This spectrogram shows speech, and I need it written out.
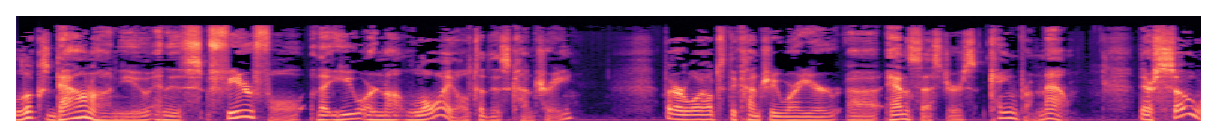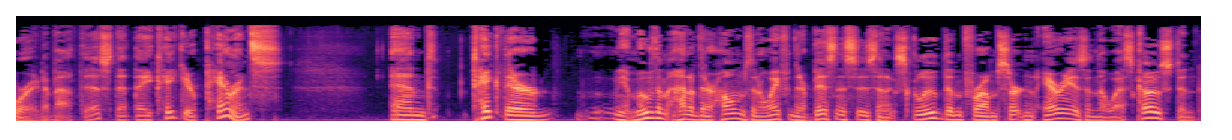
looks down on you and is fearful that you are not loyal to this country, but are loyal to the country where your uh, ancestors came from. Now, they're so worried about this that they take your parents and take their you know, move them out of their homes and away from their businesses and exclude them from certain areas in the West Coast and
